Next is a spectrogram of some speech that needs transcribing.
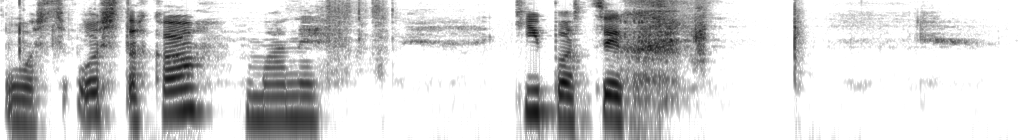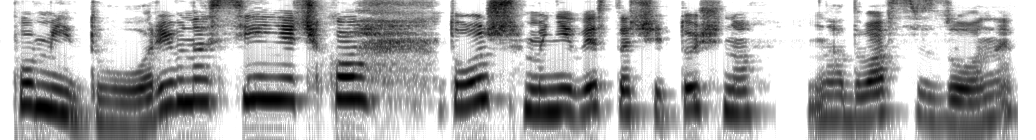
Ось, ось така в мене кіпа цих помідорів насіннячко. Тож мені вистачить точно на два сезони.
